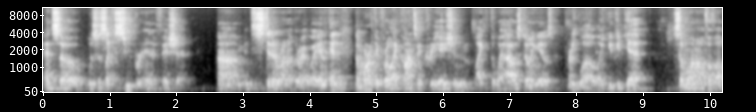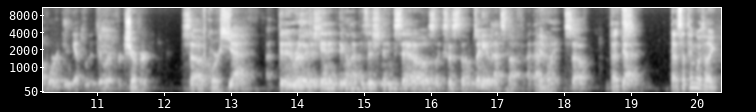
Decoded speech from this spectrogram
And so it was just like super inefficient. Um, and just didn't run it the right way. And and the market for like content creation, like the way I was doing it, was pretty low. Like you could get someone off of Upwork and get them to do it for Sure. cheaper. So Of course. yeah, didn't really understand anything on that positioning, sales, like systems, any of that stuff at that Yeah. point. So That's Yeah. that's the thing with like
